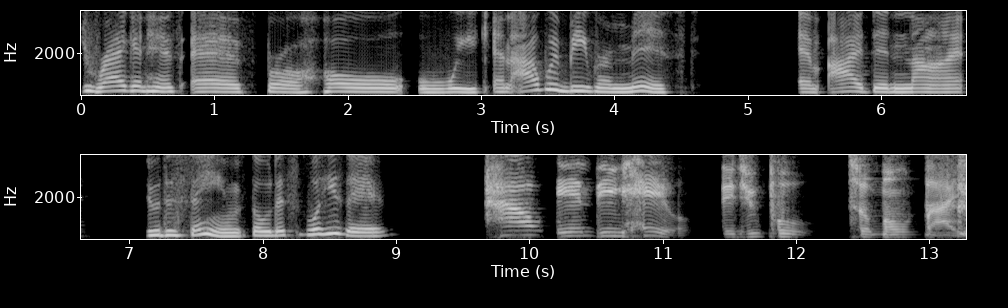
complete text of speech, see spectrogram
dragging his ass for a whole week, and I would be remiss if I did not do the same. So this is what he said. How in the hell did you pull Simone Biles?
